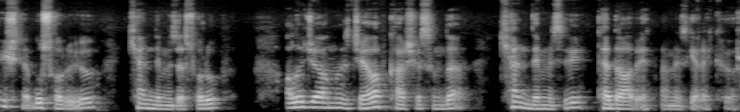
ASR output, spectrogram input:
İşte bu soruyu kendimize sorup alacağımız cevap karşısında kendimizi tedavi etmemiz gerekiyor.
